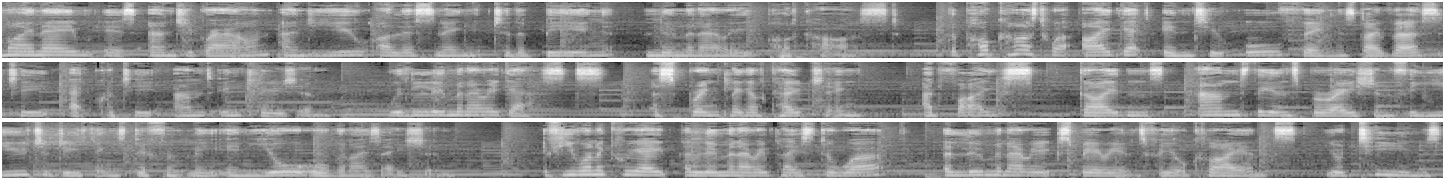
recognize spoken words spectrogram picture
My name is Angie Browne, and you are listening to the Being Luminary podcast, the podcast where I get into all things diversity, equity, and inclusion with luminary guests, a sprinkling of coaching, advice, guidance, and the inspiration for you to do things differently in your organisation. If you want to create a luminary place to work, a luminary experience for your clients, your teams,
